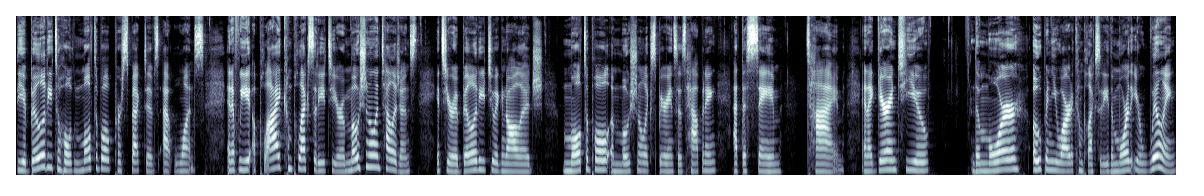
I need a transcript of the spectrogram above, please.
the ability to hold multiple perspectives at once. And if we apply complexity to your emotional intelligence, it's your ability to acknowledge multiple emotional experiences happening at the same time. And I guarantee you, the more open you are to complexity, the more that you're willing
